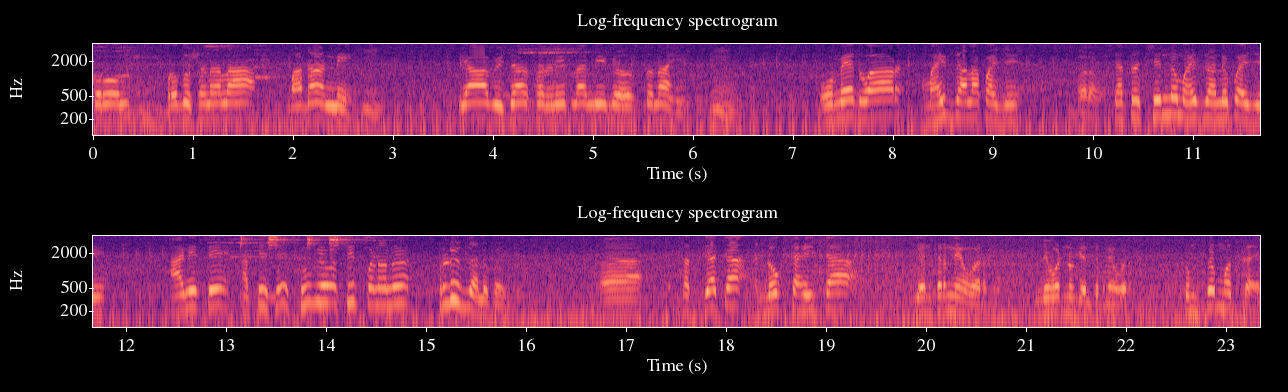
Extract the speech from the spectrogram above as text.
करून प्रदूषणाला बाधा आणणे. या विचारसरणीतला मी गृहस्थ नाही. उमेदवार माहीत झाला पाहिजे. बरोबर. त्याचं चिन्ह माहीत झालं पाहिजे. आणि ते अतिशय सुव्यवस्थितपणानं प्रोड्यूस झालं पाहिजे. सध्याच्या लोकशाहीच्या यंत्रणेवर निवडणूक यंत्रणेवर तुमचं मत काय?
